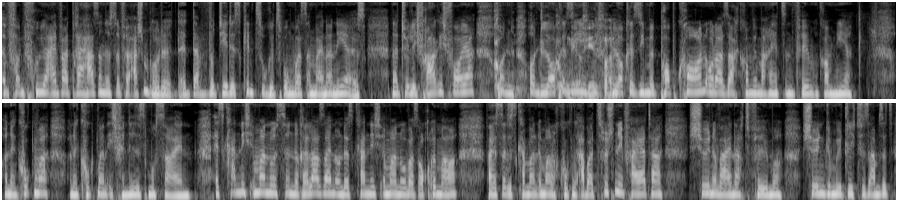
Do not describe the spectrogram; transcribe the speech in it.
äh, von früher einfach drei Haselnüsse für Aschenbrödel. Da- wird jedes Kind zugezwungen, was in meiner Nähe ist. Natürlich frage ich vorher und, und locke gucken sie, locke sie mit Popcorn oder sag, komm, wir machen jetzt einen Film, komm hier. Und dann gucken wir und dann guckt man, ich finde, das muss sein. Es kann nicht immer nur Cinderella sein und es kann nicht immer nur was auch immer. Weißt du, das kann man immer noch gucken. Aber zwischen den Feiertagen schöne Weihnachtsfilme, schön gemütlich zusammensitzen.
